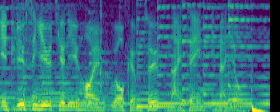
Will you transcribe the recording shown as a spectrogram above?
Introducing you to your new home. Welcome to 19 Emmanuel.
